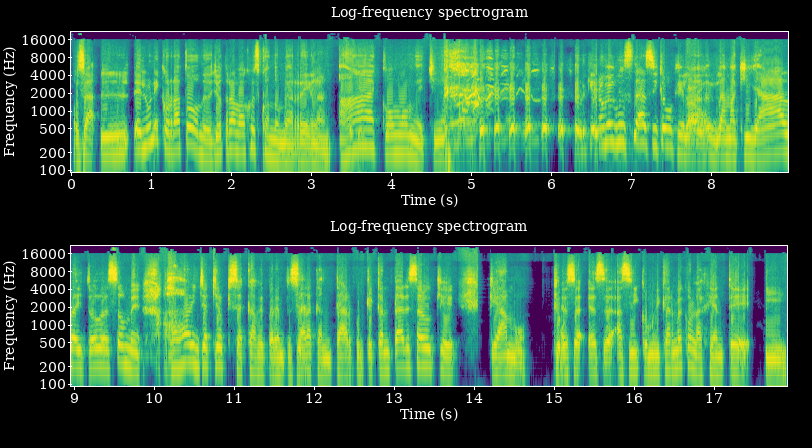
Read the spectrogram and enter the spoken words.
o sea, el único rato donde yo trabajo es cuando me arreglan. Ah, cómo me chingan. Porque no me gusta así como que la, maquillada y todo eso me, ay, ya quiero que se acabe para empezar a cantar, porque cantar es algo que, que amo. Es, es, así, comunicarme con la gente y,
